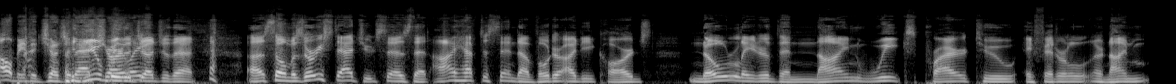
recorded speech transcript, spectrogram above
I'll be the judge of that. you Charlie. be the judge of that. Uh, so Missouri statute says that I have to send out voter ID cards no later than nine weeks prior to a federal or nine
